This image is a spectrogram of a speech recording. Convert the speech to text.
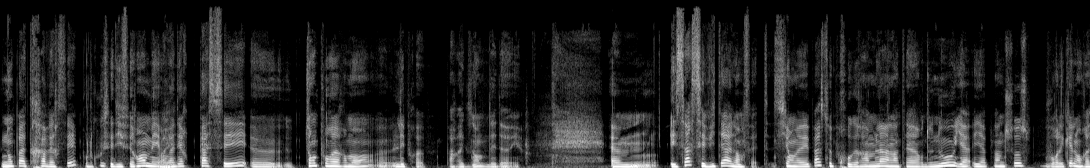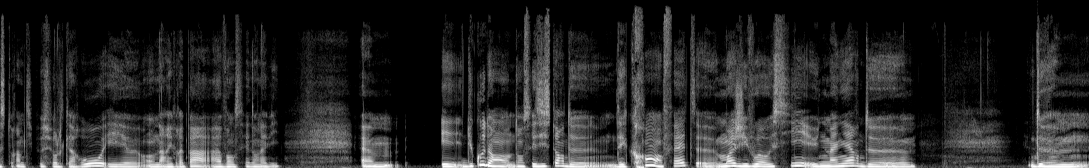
non pas traverser, pour le coup c'est différent, mais on va dire passer euh, temporairement l'épreuve, par exemple des deuils. et ça, c'est vital en fait. Si on n'avait pas ce programme-là à l'intérieur de nous, il y a, y a, plein de choses pour lesquelles on resterait un petit peu sur le carreau et on n'arriverait pas à avancer dans la vie. et du coup, dans, dans ces histoires d'écran, en fait, moi j'y vois aussi une manière de de,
